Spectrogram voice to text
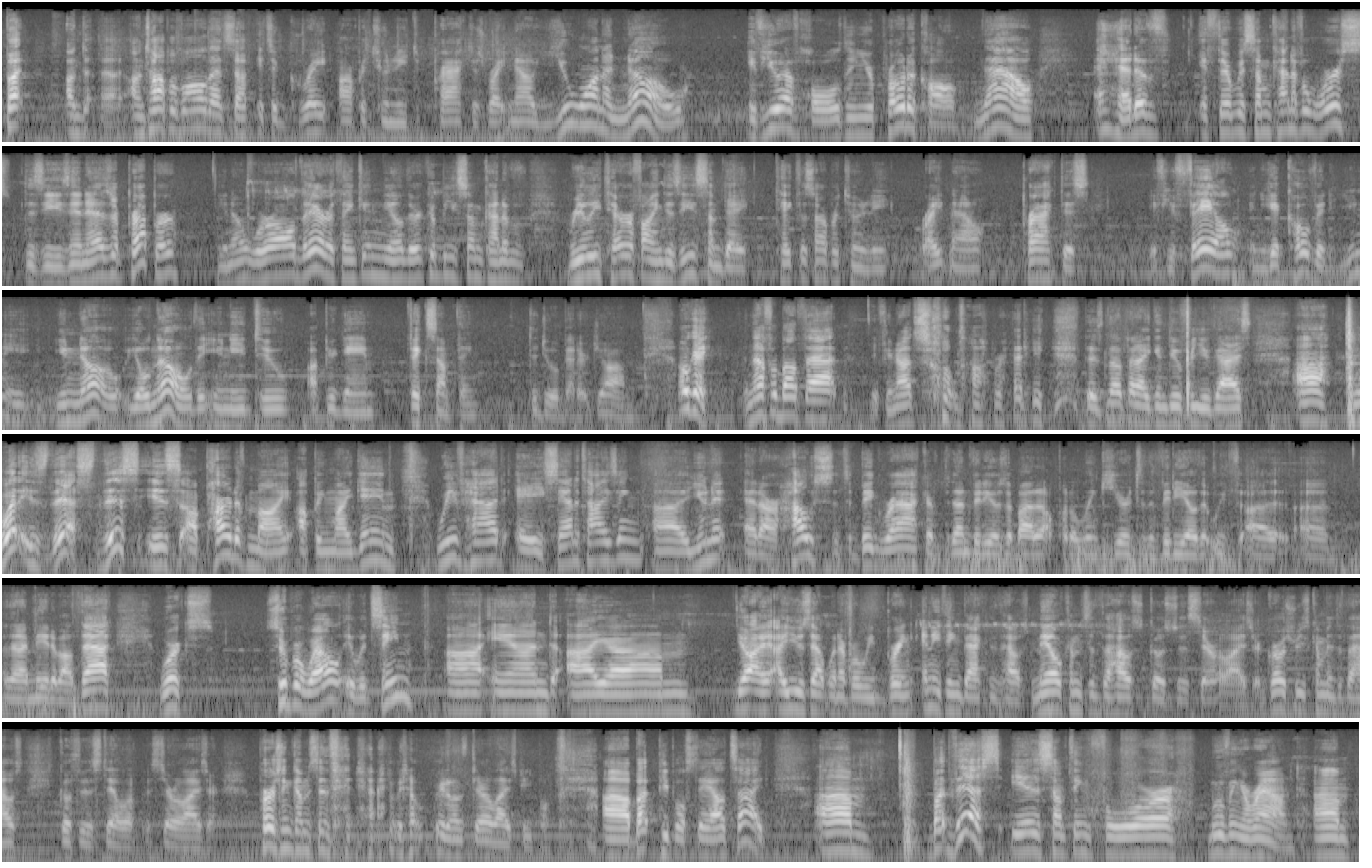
but on, uh, on top of all that stuff, it's a great opportunity to practice right now. You wanna know if you have holes in your protocol now ahead of if there was some kind of a worse disease. And as a prepper, you know, we're all there thinking, you know, there could be some kind of really terrifying disease someday. Take this opportunity right now, practice. If you fail and you get COVID, you need, you know, you'll know that you need to up your game, fix something, to do a better job. Okay, enough about that. If you're not sold already, there's nothing I can do for you guys. Uh, what is this? This is a part of my upping my game. We've had a sanitizing uh, unit at our house. It's a big rack. I've done videos about it. I'll put a link here to the video that we've uh, uh that I made about that. Works super well, it would seem. Uh, and I um, yeah, I, I, use that whenever we bring anything back into the house. Mail comes into the house, goes to the sterilizer. Groceries come into the house, go through the sterilizer. Person comes in, we, don't, we don't sterilize people, uh, but people stay outside. Um, but this is something for moving around. Um,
